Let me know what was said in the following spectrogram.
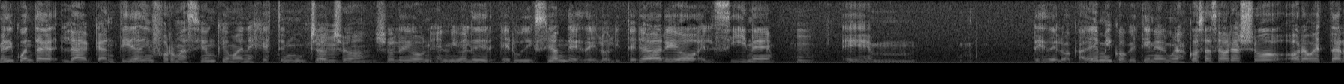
Me di cuenta de la cantidad de información que maneja este muchacho. Yo le digo el nivel de erudición desde lo literario, el cine, Mm. em, desde lo académico que tiene algunas cosas. Ahora yo, ahora voy a estar,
